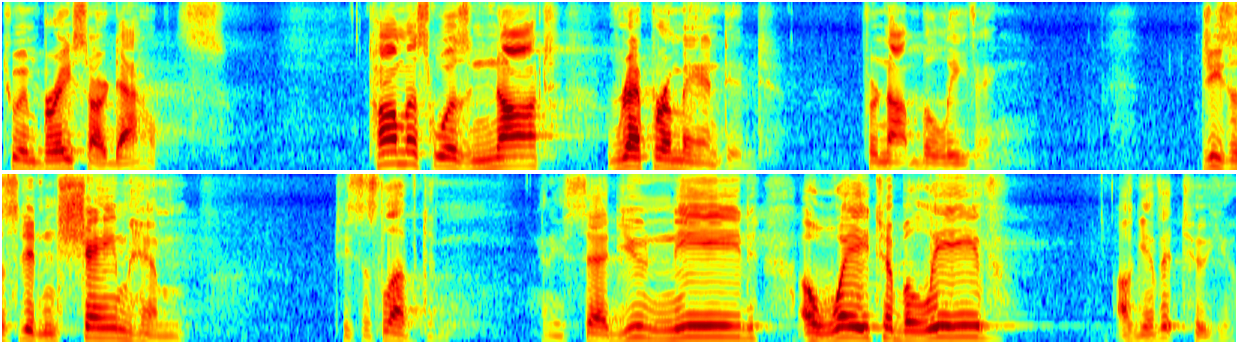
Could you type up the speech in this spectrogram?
to embrace our doubts. Thomas was not reprimanded for not believing. Jesus didn't shame him Jesus loved him. And he said, You need a way to believe. I'll give it to you.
